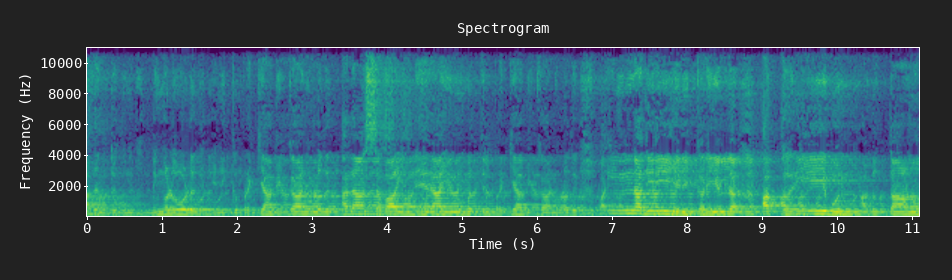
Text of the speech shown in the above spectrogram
ആദന്തുക്കും നിങ്ങളോട് എനിക്ക് പ്രഖ്യാപിക്കാനുള്ളത് അലാ സവായിൻ നേരായ രൂപത്തിൽ പ്രഖ്യാപിക്കാനുള്ളത്. ഫഇന്നദിരി എനിക്കറിയില്ല അക്കരീബുൻ അടുത്താണോ?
